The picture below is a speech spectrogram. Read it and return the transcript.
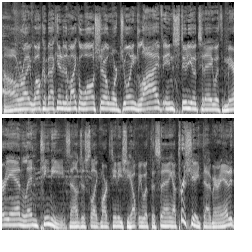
All right, welcome back into the Michael Wall Show. We're joined live in studio today with Marianne Lentini. Sounds just like Martini. She helped me with the saying. I appreciate that, Marianne. It,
